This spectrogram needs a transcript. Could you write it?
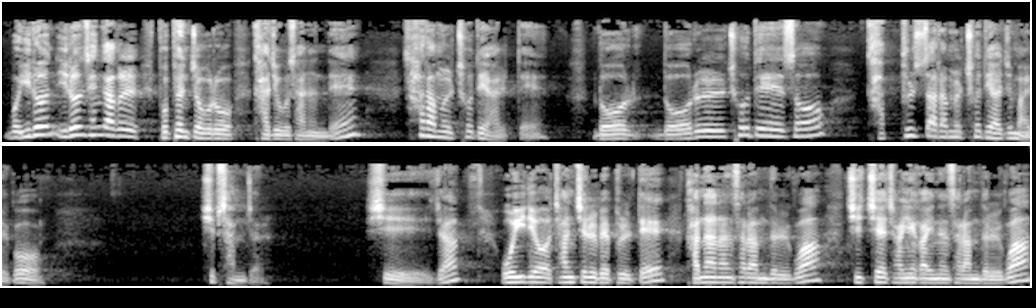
뭐 이런, 이런 생각을 보편적으로 가지고 사는데 사람을 초대할 때 너, 너를 초대해서 갚을 사람을 초대하지 말고 13절 시작 오히려 잔치를 베풀 때 가난한 사람들과 지체 장애가 있는 사람들과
